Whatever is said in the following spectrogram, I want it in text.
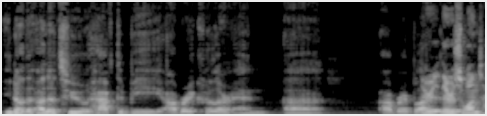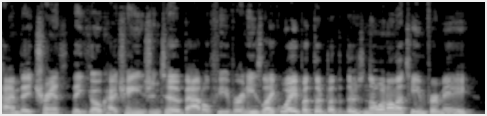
you know the other two have to be Abare Killer and uh Abare Black. There, there's one time they trans they Gokai change into Battle Fever, and he's like, "Wait, but there, but there's no one on that team for me."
